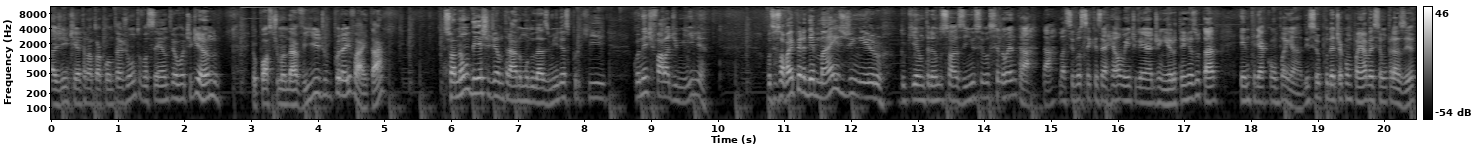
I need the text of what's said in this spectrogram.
A gente entra na tua conta junto, você entra e eu vou te guiando. Eu posso te mandar vídeo, por aí vai, tá? Só não deixe de entrar no mundo das milhas porque quando a gente fala de milha, você só vai perder mais dinheiro do que entrando sozinho se você não entrar, tá? Mas se você quiser realmente ganhar dinheiro, ter resultado, entre acompanhado. E se eu puder te acompanhar, vai ser um prazer.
